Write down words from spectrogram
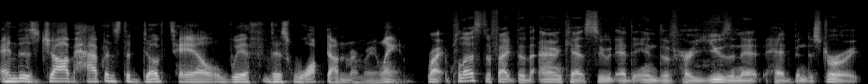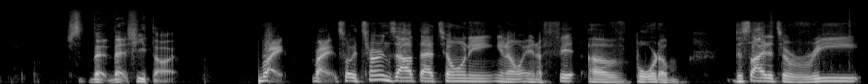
and this job happens to dovetail with this walk down memory lane." Right. Plus the fact that the Iron Cat suit at the end of her using it had been destroyed. That that she thought. Right, right. So it turns out that Tony, you know, in a fit of boredom, decided to re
